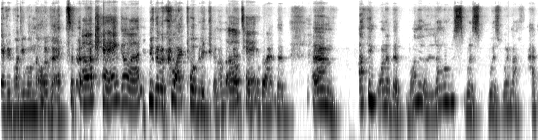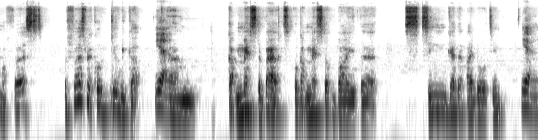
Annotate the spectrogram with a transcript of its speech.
everybody will know about. okay, go on. they were quite public, and I'm not okay. going to talk about them. Um, I think one of the one of the lows was was when I had my first the first record deal we got. Yeah. Um, got messed about or got messed up by the singer that I brought in. Yeah.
